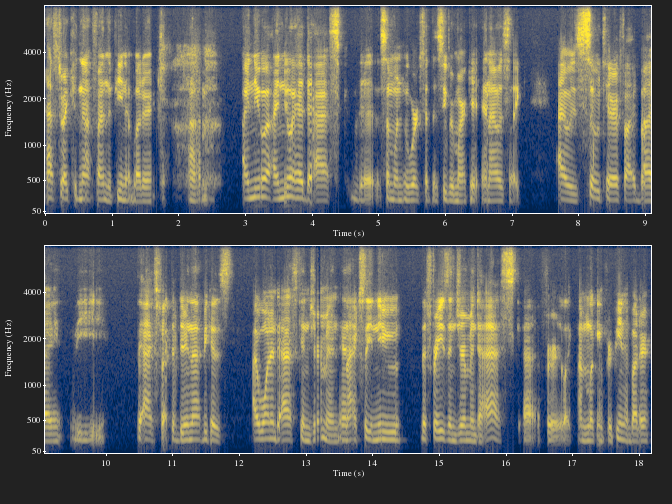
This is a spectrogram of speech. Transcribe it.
after I could not find the peanut butter, um, I knew I knew I had to ask the someone who works at the supermarket, and I was like, I was so terrified by the the aspect of doing that because I wanted to ask in German, and I actually knew the phrase in German to ask uh, for like I'm looking for peanut butter,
